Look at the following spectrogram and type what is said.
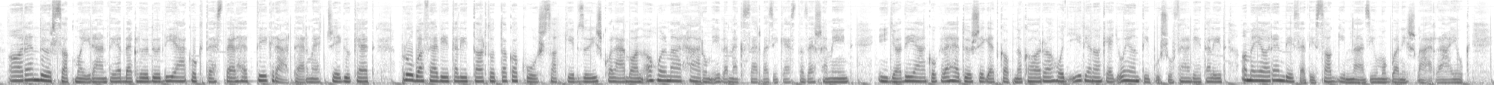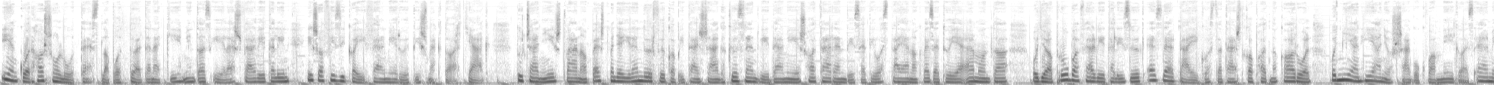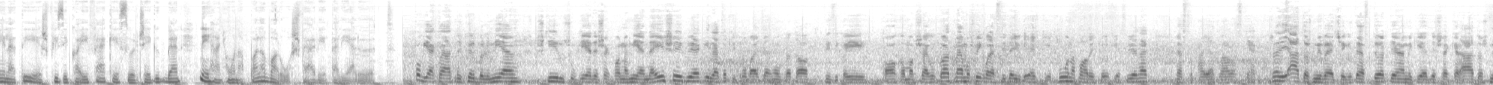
A rendőr szakma iránt érdeklődő diákok tesztelhették rá termettségüket. Próbafelvételit tartottak a Kós szakképzőiskolában, ahol már három éve megszervezik ezt az eseményt. Így a diákok lehetőséget kapnak arra, hogy írjanak egy olyan típusú felvételét, amely a rendészeti szakgimnáziumokban is vár rájuk. Ilyenkor hasonló tesztlapot töltenek ki, mint az éles felvételin, és a fizikai felmérőt is megtartják. Tucsányi István, a Pest megyei rendőrfőkapitányság közrend rendvédelmi és határrendészeti osztályának vezetője elmondta, hogy a próbafelvételizők ezzel tájékoztatást kaphatnak arról, hogy milyen hiányosságok van még az elméleti és fizikai felkészültségükben néhány hónappal a valós felvételi előtt. Fogják látni, körülbelül milyen stílusú kérdések vannak, milyen nehézségűek, illetve kipróbálják magukat a fizikai alkalmasságukat, mert most még van lesz idejük egy-két hónap arra, hogy fölkészüljenek, ezt a pályát választják. És ez egy általános műveltségi teszt, történelmi kérdésekkel, általános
